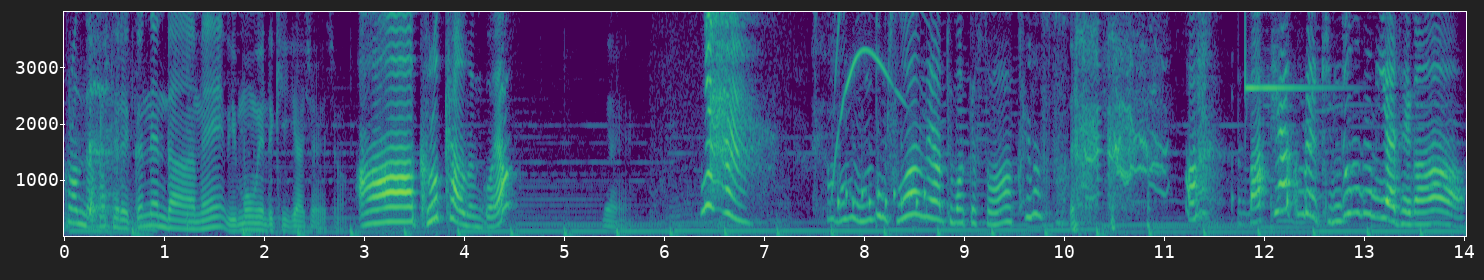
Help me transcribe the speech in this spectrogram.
그럼요 스쿼트를 끝낸 다음에 윗몸 일으키기 하셔야죠 아 그렇게 하는 거야? 네 아, 너무 운동 좋아하는 애한테 맡겼어. 아, 큰일 났어. 아, 마피아 크루의 김종국이야, 제가.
